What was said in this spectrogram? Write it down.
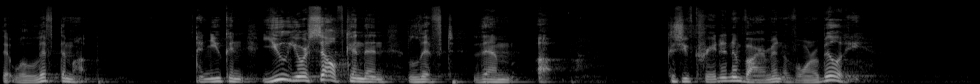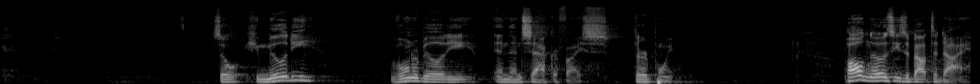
that will lift them up. And you can you yourself can then lift them up because you've created an environment of vulnerability. So humility, vulnerability, and then sacrifice. Third point. Paul knows he's about to die.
